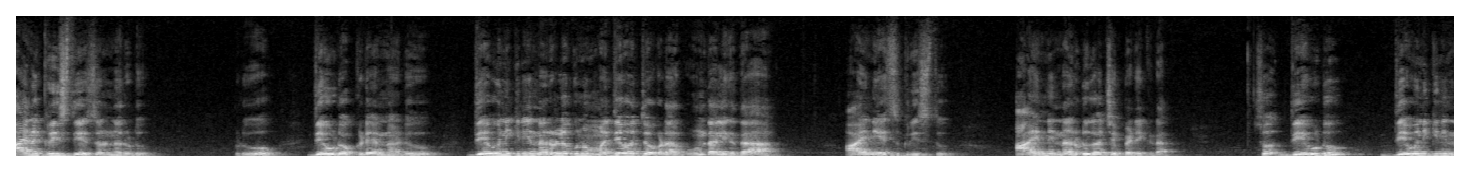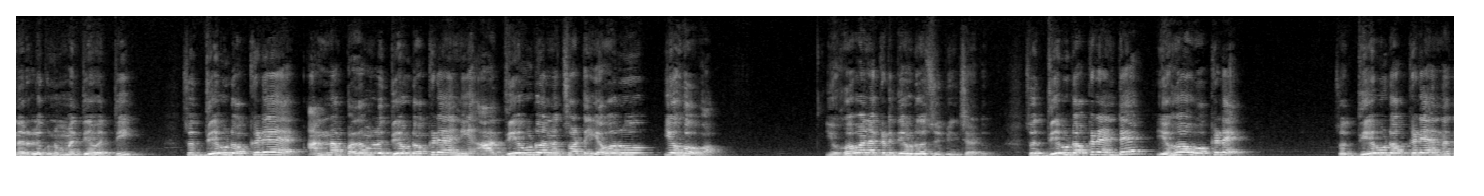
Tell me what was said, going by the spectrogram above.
ఆయన క్రీస్తు నరుడు. ఇప్పుడు దేవుడు ఒక్కడే అన్నాడు. దేవునికి నరులకును మధ్యవర్తి ఒకడ ఉండాలి కదా? ఆయన యేసుక్రీస్తు ఆయన్ని నరుడుగా చెప్పాడు ఇక్కడ. సో దేవుడు దేవునికి నరులకును మధ్యవర్తి. సో దేవుడు ఒక్కడే అన్న పదంలో దేవుడు ఒక్కడే అని ఆ దేవుడు అన్న చోట ఎవరు? యహోవా. యహోవాని అక్కడ దేవుడుగా చూపించాడు. సో దేవుడు ఒక్కడే అంటే యహో ఒక్కడే. సో దేవుడు ఒక్కడే అన్న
